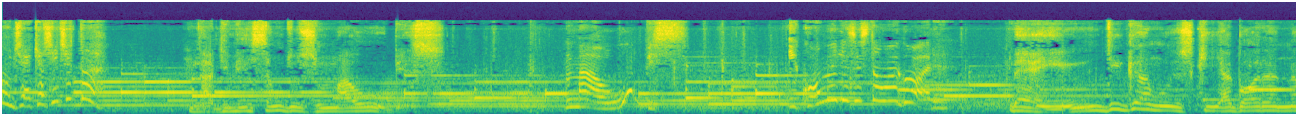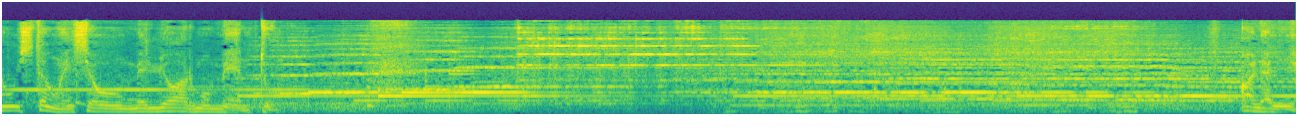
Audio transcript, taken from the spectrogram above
Onde é que a gente tá? Na dimensão dos Maubes. Maupes? E como eles estão agora? Bem, digamos que agora não estão em seu melhor momento. Olha ali.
